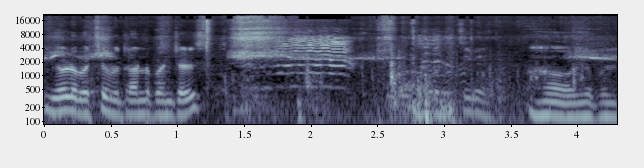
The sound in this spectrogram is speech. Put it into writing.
एवढे बच्चे मित्रांनो पंचेचाळीस. हो हे पण.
